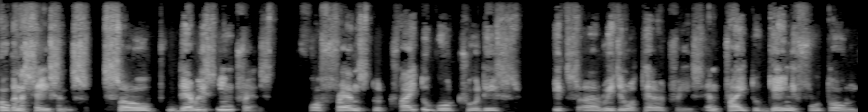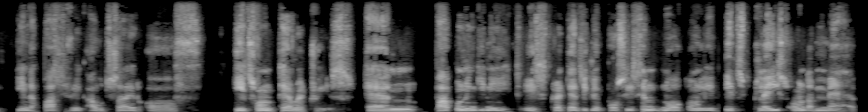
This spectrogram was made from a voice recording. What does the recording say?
organizations. So there is interest for France to try to go through these its uh, regional territories and try to gain a foothold in the Pacific outside of its own territories. And Papua New Guinea is strategically positioned not only its place on the map,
